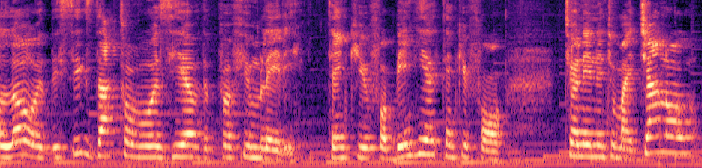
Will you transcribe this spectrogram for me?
Hello, this is Dr. Rose here of the Perfume Lady. Thank you for being here. Thank you for tuning into my channel.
